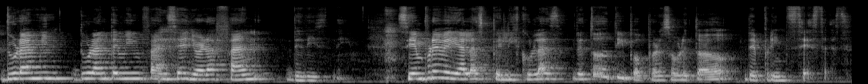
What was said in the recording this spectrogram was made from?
mi- durante mi infancia yo era fan de Disney. Siempre veía las películas de todo tipo, pero sobre todo de princesas.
